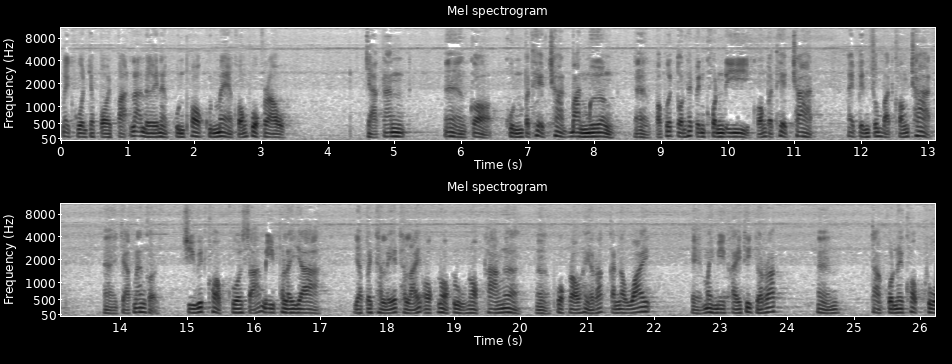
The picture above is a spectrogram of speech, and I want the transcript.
ไม่ควรจะปล่อยปะละเลยนะคุณพ่อคุณแม่ของพวกเรา จากนั้นก็คุณประเทศชาติบ้านเมืองประพฤติตนให้เป็นคนดีของประเทศชาติ ให้เป็นสมบัติของชาติ จากนั้นก็ชีวิตครอบครัวสามีภรรยา อย่าไปทะเลถลายออกนอกลูกนอกทางเนอะพวกเราให้รักกันเอาไว้ ไม่มีใครที่จะรักถ้าคนในครอบครัว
